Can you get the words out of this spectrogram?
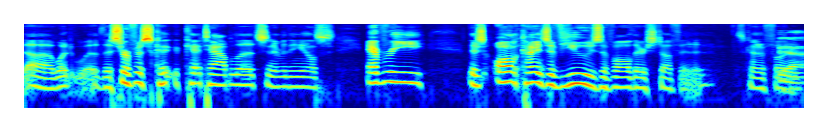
uh, what the Surface ca- ca- tablets and everything else. Every there's all kinds of views of all their stuff in it. It's kind of funny. Yeah.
